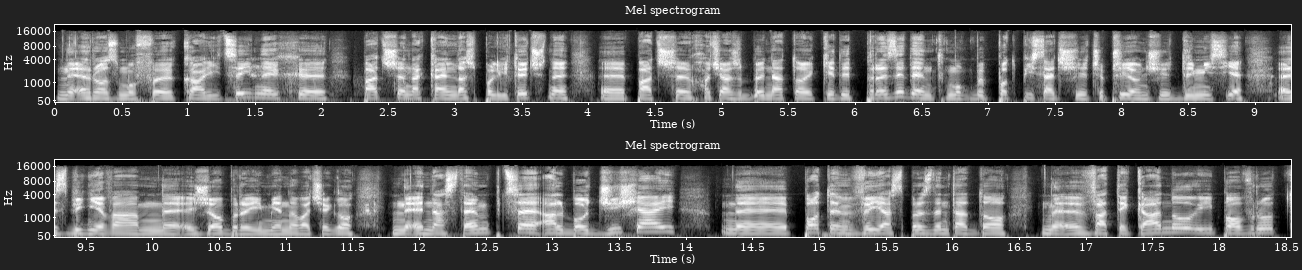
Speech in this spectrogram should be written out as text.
rozmów koalicyjnych. Patrzę na kalendarz polityczny, patrzę chociażby na to, kiedy prezydent mógłby podpisać, czy przyjąć dymisję Zbigniewa Ziobry i mianować jego następcę, albo dzisiaj potem wyjazd prezydenta do e, Watykanu i powrót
